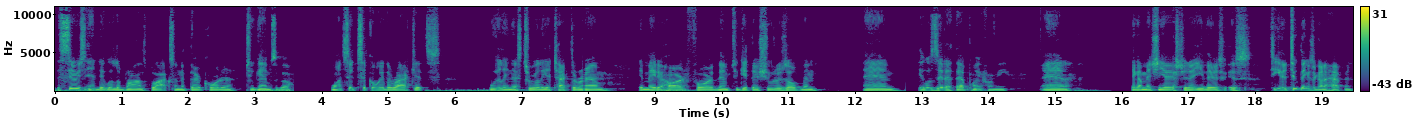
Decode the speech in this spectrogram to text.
the series ended with LeBron's blocks in the third quarter two games ago. Once it took away the Rockets' willingness to really attack the rim, it made it hard for them to get their shooters open. And it was it at that point for me. And I think I mentioned yesterday either is, it's either two things are going to happen:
